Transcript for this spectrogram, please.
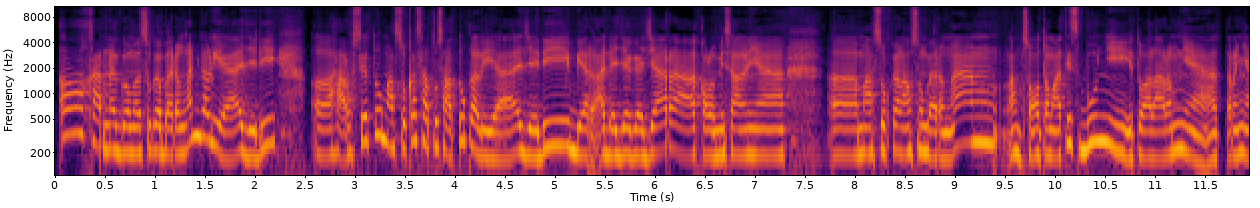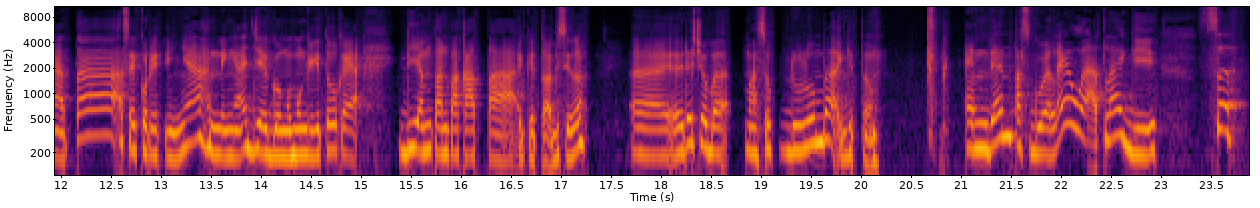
oh karena gue masuk ke barengan kali ya jadi uh, harusnya tuh masuk ke satu-satu kali ya. Jadi biar ada jaga jarak. Kalau misalnya uh, masuk ke langsung barengan langsung otomatis bunyi itu alarmnya. Ternyata securitynya hening aja gue ngomong gitu kayak diam tanpa kata gitu. Abis itu uh, udah coba masuk dulu mbak gitu. And then pas gue lewat lagi set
